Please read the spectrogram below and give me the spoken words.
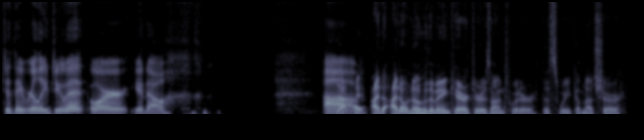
did they really do it, or you know? um, yeah, I, I I don't know who the main character is on Twitter this week. I'm not sure.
